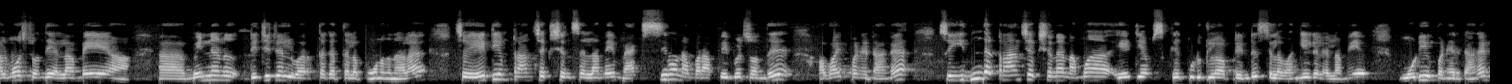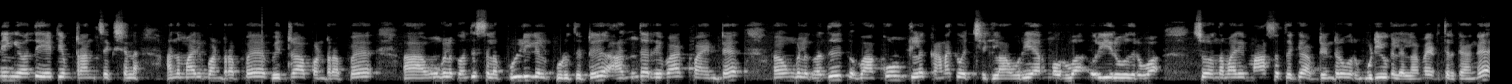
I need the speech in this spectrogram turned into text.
ஆல்மோஸ்ட் வந்து எல்லாமே மின்னணு டிஜிட்டல் வர்த்தகத்தில் போனதுனால ஸோ ஏடிஎம் டிரான்சாக்ஷன்ஸ் எல்லாமே மேக்ஸிமம் நம்பர் ஆஃப் பீப்புள்ஸ் வந்து அவாய்ட் பண்ணிட்டாங்க. ஸோ இந்த டிரான்சாக்ஷனை நம்ம ஏடிஎம்ஸ்க்கு கொடுக்கலாம் அப்படின்ட்டு சில வங்கிகள் எல்லாமே முடிவு பண்ணியிருக்காங்க. நீங்கள் வந்து ஏடிஎம் டிரான்சாக்ஷன் அந்த மாதிரி பண்ணுறப்ப வித்ட்ரா பண்ணுறப்ப உங்களுக்கு வந்து சில புள்ளிகள் கொடுத்துட்டு அந்த ரிவார்ட் பாயிண்ட்டை உங்களுக்கு வந்து அக்கௌண்ட்டில் கணக்கு வச்சுக்கலாம். ஒரு இரநூறுவா ஒரு இருபது ரூபா. ஸோ அந்த மாதிரி மாதத்துக்கு அப்படின்ற ஒரு முடிவுகள் எல்லாமே எடுத்திருக்காங்க.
